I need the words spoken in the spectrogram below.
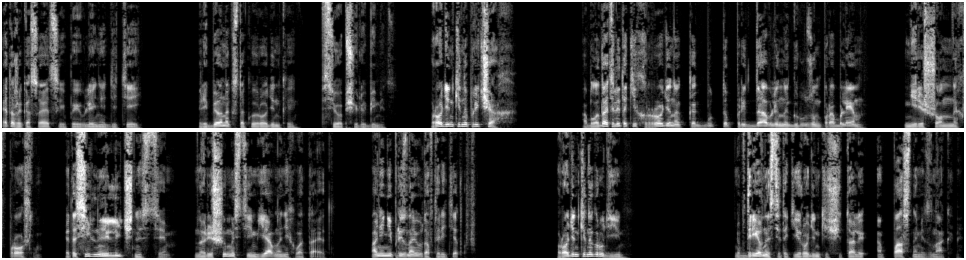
Это же касается и появления детей. Ребенок с такой родинкой – всеобщий любимец. Родинки на плечах. Обладатели таких родинок как будто придавлены грузом проблем, нерешенных в прошлом. Это сильные личности, но решимости им явно не хватает. Они не признают авторитетов. Родинки на груди. В древности такие родинки считали опасными знаками.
